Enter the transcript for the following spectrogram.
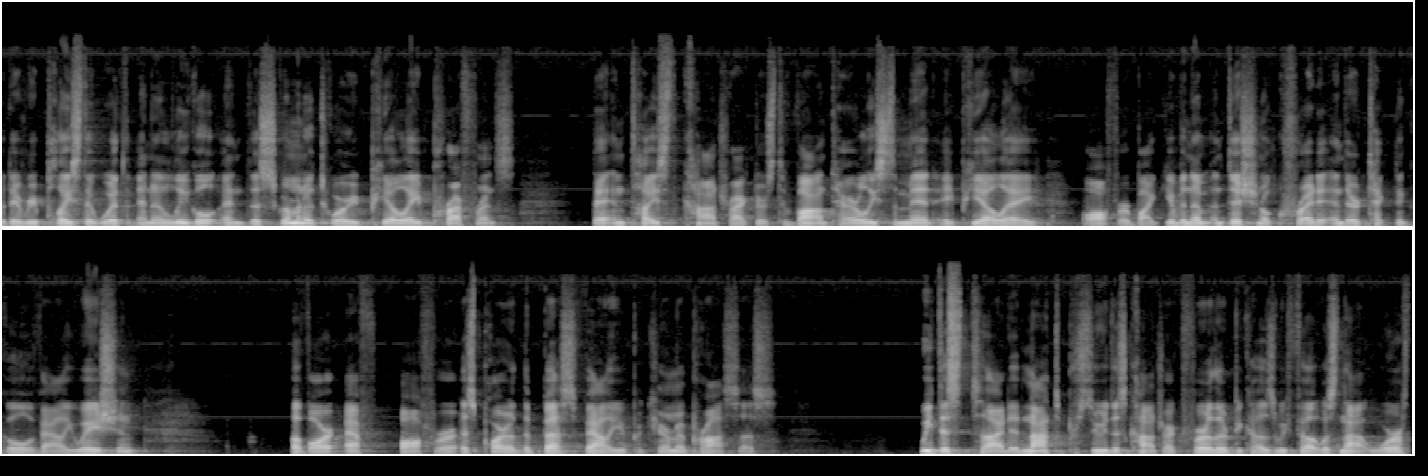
but they replaced it with an illegal and discriminatory PLA preference that enticed contractors to voluntarily submit a PLA offer by giving them additional credit in their technical evaluation of our offer as part of the best value procurement process. We decided not to pursue this contract further because we felt it was not worth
